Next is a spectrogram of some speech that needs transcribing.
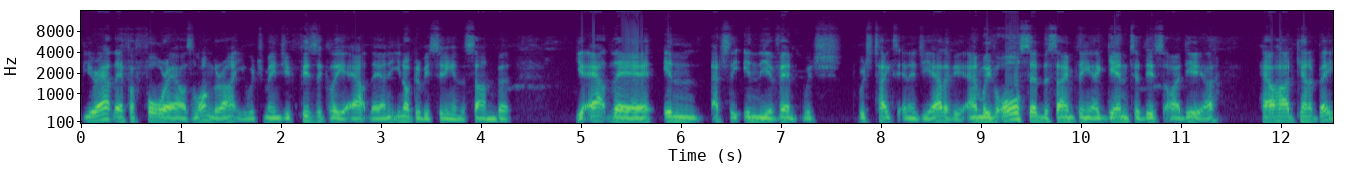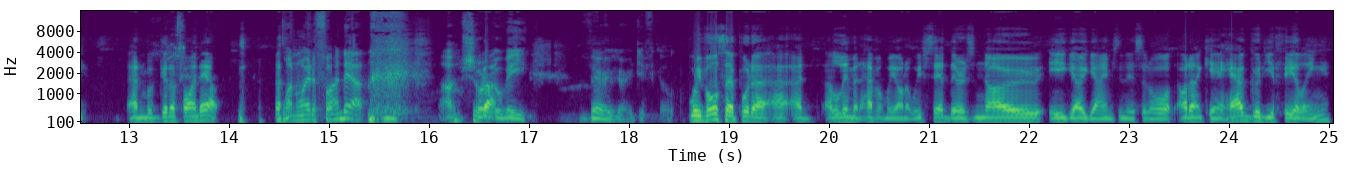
you are out there for four hours longer, aren't you? Which means you're physically out there, and you're not going to be sitting in the sun, but you're out there in actually in the event, which which takes energy out of you. And we've all said the same thing again to this idea: how hard can it be? And we're going to find out. One way to find out. I'm sure but, it will be very very difficult. We've also put a, a, a limit, haven't we, on it? We've said there is no ego games in this at all. I don't care how good you're feeling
